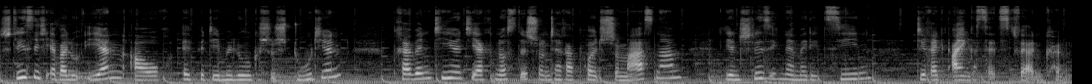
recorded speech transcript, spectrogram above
Schließlich evaluieren auch epidemiologische Studien präventive, diagnostische und therapeutische Maßnahmen, die dann schließlich in der Medizin direkt eingesetzt werden können.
